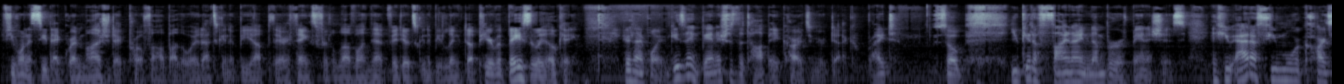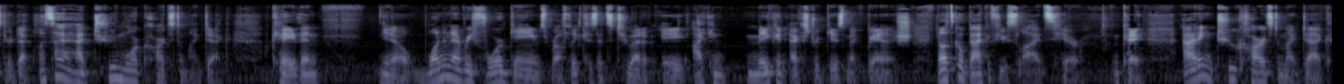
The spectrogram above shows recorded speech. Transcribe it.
If you want to see that Gren Maju deck profile, by the way, that's going to be up there. Thanks for the love on that video. It's going to be linked up here. But basically, okay, here's my point. Gizmek banishes the top eight cards of your deck, right? So you get a finite number of banishes. If you add a few more cards to your deck, let's say I add two more cards to my deck, okay, then you know, one in every four games, roughly, because it's two out of eight, I can make an extra Gizmek Banish. Now let's go back a few slides here. Okay, adding two cards to my deck,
